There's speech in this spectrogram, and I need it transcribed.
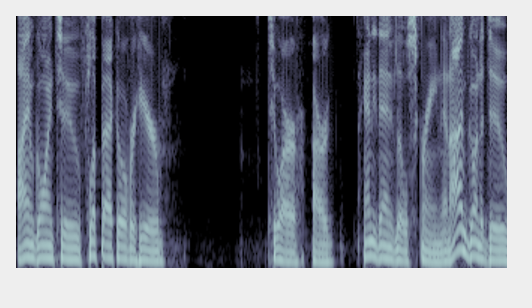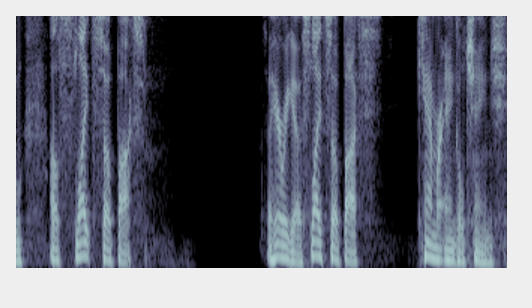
I am going to flip back over here to our our handy dandy little screen, and I'm going to do a slight soapbox. So here we go, slight soapbox camera angle change.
